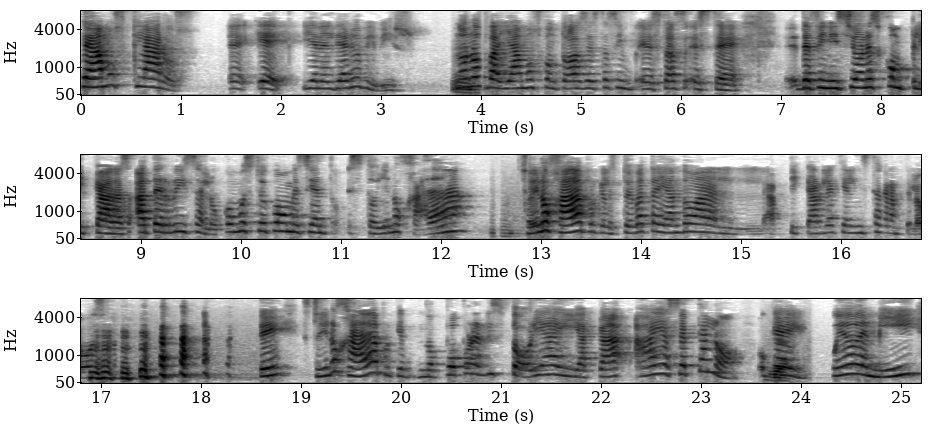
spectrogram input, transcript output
Seamos claros eh, eh, y en el diario vivir. No mm. nos vayamos con todas estas, estas este, definiciones complicadas. Aterrízalo. ¿Cómo estoy? ¿Cómo me siento? Estoy enojada. Estoy enojada porque le estoy batallando a picarle aquí al Instagram, que luego Estoy enojada porque no puedo poner la historia y acá, ay, acéptalo. Ok, cuido de mí.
